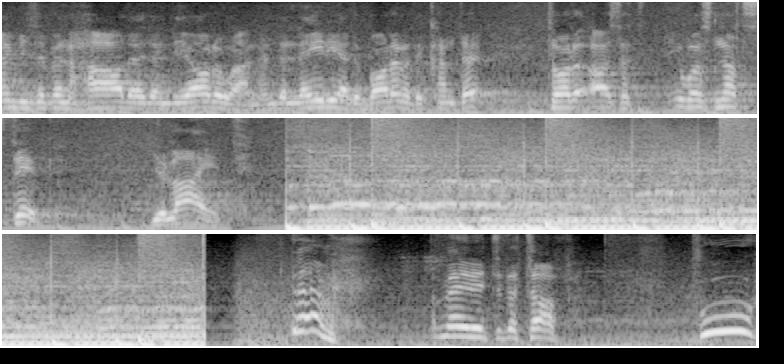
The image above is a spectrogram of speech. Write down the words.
Climb is even harder than the other one and the lady at the bottom of the counter told us that it was not steep. You lied. Damn! I made it to the top. Woo!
